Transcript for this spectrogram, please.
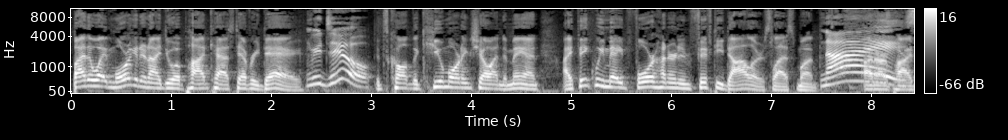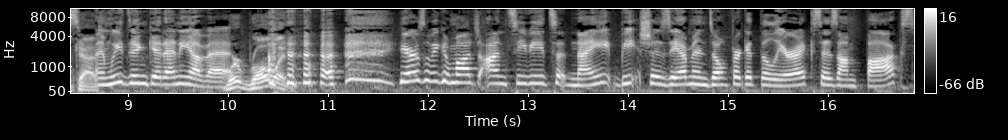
By the way, Morgan and I do a podcast every day. We do. It's called the Q Morning Show on Demand. I think we made $450 last month Nice. on our podcast. And we didn't get any of it. We're rolling. Here's what we can watch on TV tonight. Beat Shazam and Don't Forget the Lyrics is on Fox.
